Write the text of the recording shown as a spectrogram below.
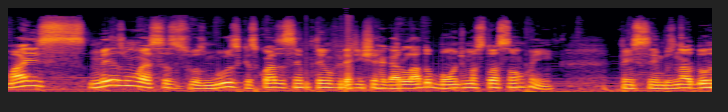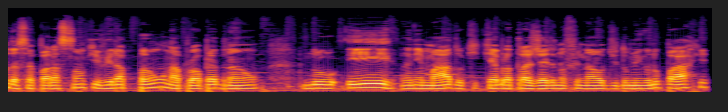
Mas mesmo essas suas músicas quase sempre têm o viés de enxergar o lado bom de uma situação ruim. Pensemos na dor da separação que vira pão na própria Drão, no E animado que quebra a tragédia no final de Domingo no Parque,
